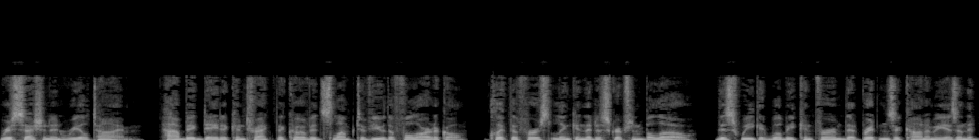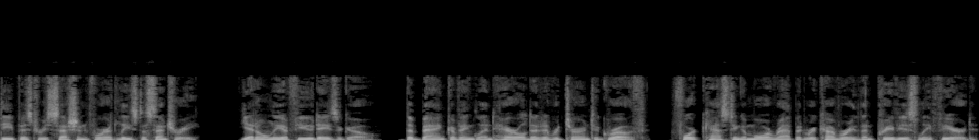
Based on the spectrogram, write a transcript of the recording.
Recession in real time, how big data can track the COVID slump to view the full article, click the first link in the description below. This week it will be confirmed that Britain's economy is in the deepest recession for at least a century. Yet only a few days ago, the Bank of England heralded a return to growth, forecasting a more rapid recovery than previously feared.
